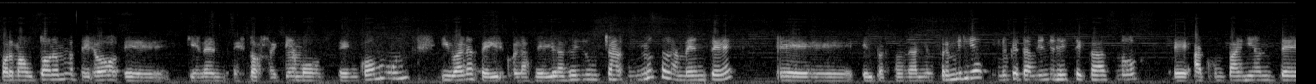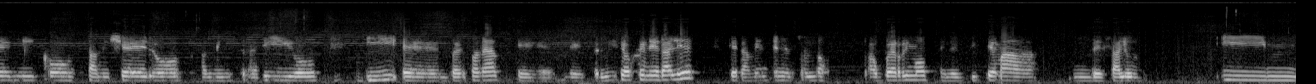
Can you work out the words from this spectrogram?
forma autónoma, pero eh, tienen estos reclamos en común y van a seguir con las medidas de lucha, no solamente eh, el personal de enfermería, sino que también en este caso eh, acompañan técnicos, camilleros, administrativos y eh, personas eh, de servicios generales que también tienen sueldos paupérrimos en el sistema de salud. Y mm,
